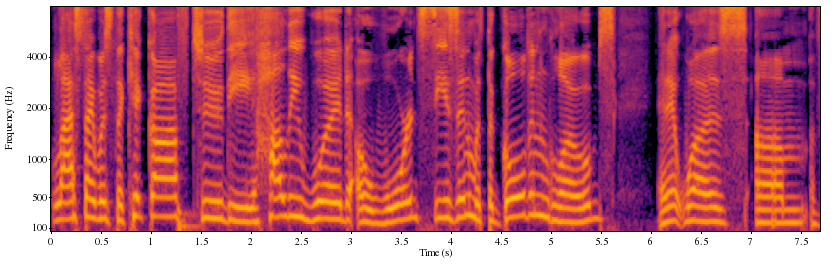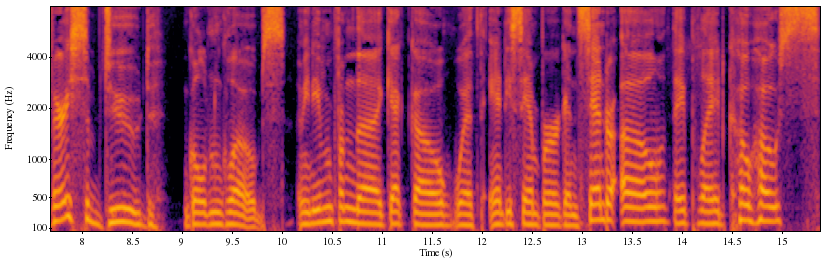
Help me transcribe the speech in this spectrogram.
Last night was the kickoff to the Hollywood award season with the Golden Globes, and it was um, a very subdued Golden Globes. I mean, even from the get go with Andy Samberg and Sandra O, oh, they played co hosts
